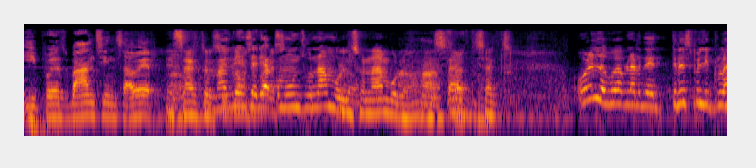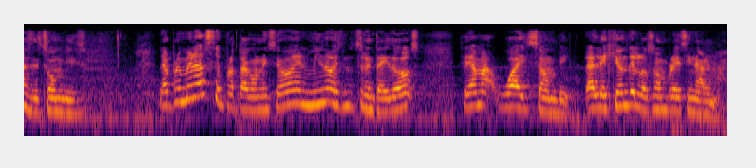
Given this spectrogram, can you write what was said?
y pues van sin saber. ¿no? Exacto. Más sí, bien sería como un sonámbulo. Un sonámbulo, Ajá, exacto, exacto. Ahora les voy a hablar de tres películas de zombies. La primera se protagonizó en 1932, se llama White Zombie, la Legión de los Hombres sin Alma,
